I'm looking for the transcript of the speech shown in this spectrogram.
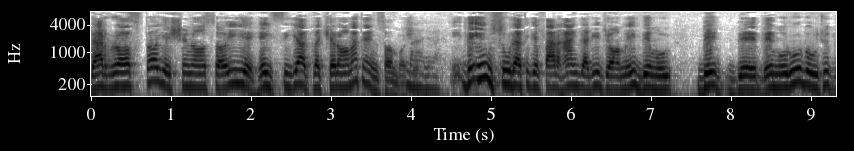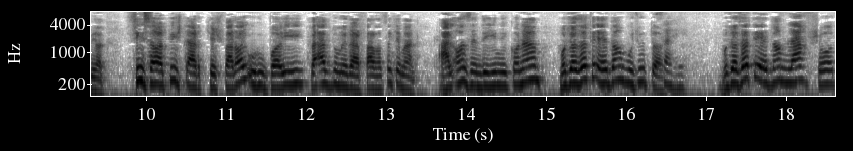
در راستای شناسایی حیثیت و کرامت انسان باشه بله. به این صورتی که فرهنگ در یک جامعه به, مرور به وجود میاد سی سال پیش در کشورهای اروپایی و از جمله در فرانسه که من الان زندگی می‌کنم مجازات اعدام وجود صحیح. مجازات اعدام لغو شد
